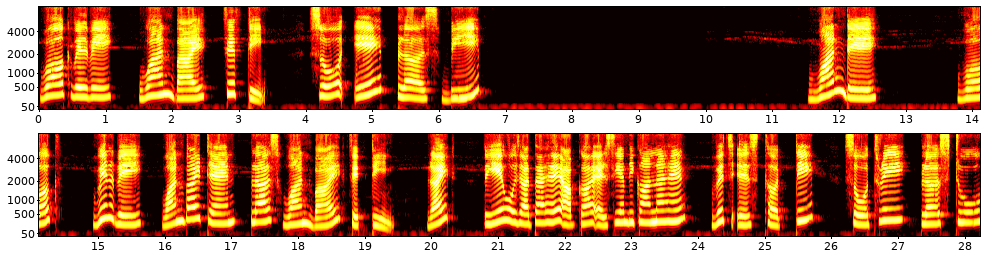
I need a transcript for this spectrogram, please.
work will be 1 by 50. So, A plus B one day work will be 1 by 10 plus 1 by 15. Right तो ये हो जाता है आपका एलसीएम निकालना है which is thirty so three plus two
